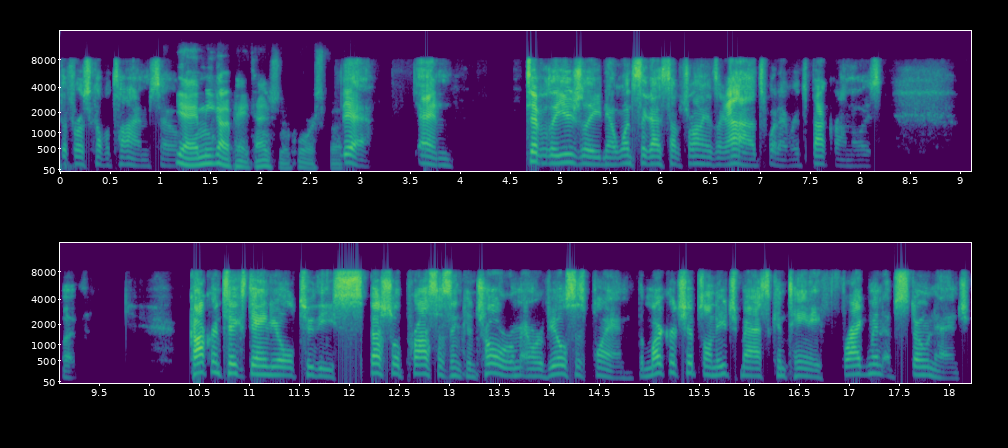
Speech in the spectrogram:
the first couple times. So Yeah. I mean, you got to pay attention, of course, but Yeah. And typically, usually, you know, once the guy stops running, it's like, ah, it's whatever. It's background noise. But Cochrane takes Daniel to the special processing control room and reveals his plan. The microchips on each mask contain a fragment of Stonehenge.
